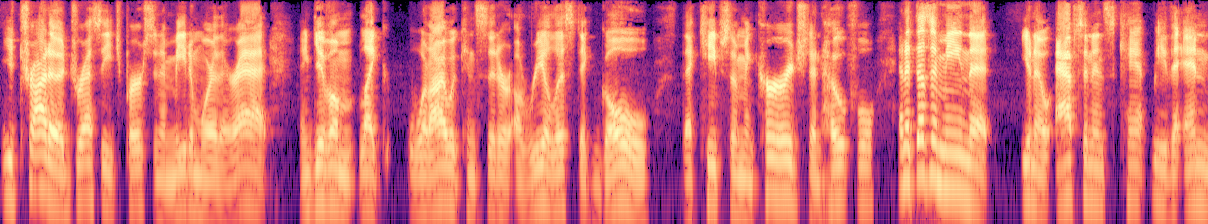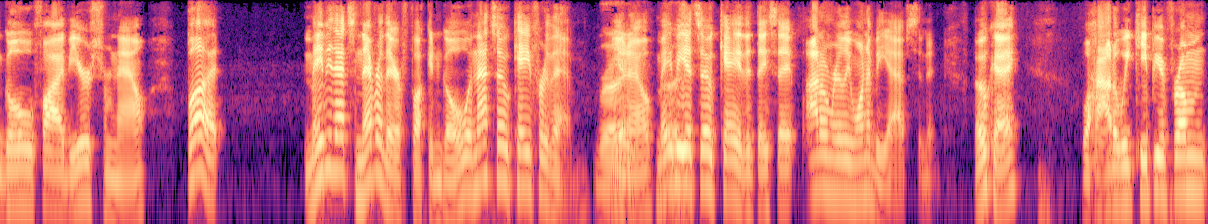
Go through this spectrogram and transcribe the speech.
you try to address each person and meet them where they're at and give them like what i would consider a realistic goal that keeps them encouraged and hopeful. And it doesn't mean that, you know, abstinence can't be the end goal five years from now, but maybe that's never their fucking goal and that's okay for them. Right, You know, maybe right. it's okay that they say, I don't really want to be abstinent. Okay. Well, how do we keep you from,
